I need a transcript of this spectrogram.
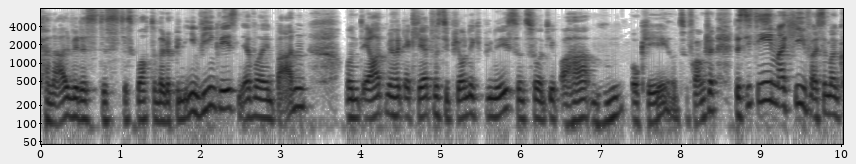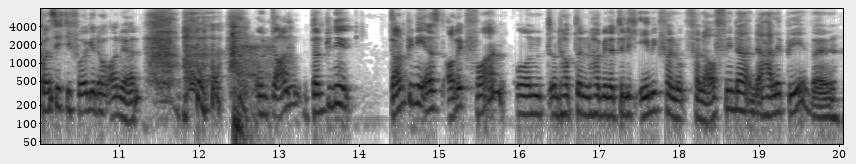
Kanal wir das, das, das gemacht haben, weil da bin ich in Wien gewesen, er war in Baden und er hat mir halt erklärt, was die Bionic-Bühne ist und so und ich hab, aha, mhm, okay, und so Fragen gestellt. Das ist eh im Archiv, also man kann sich die Folge noch anhören. und dann, dann bin ich dann bin ich erst runtergefahren und, und habe dann habe ich natürlich ewig verlaufen in der, in der Halle B, weil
